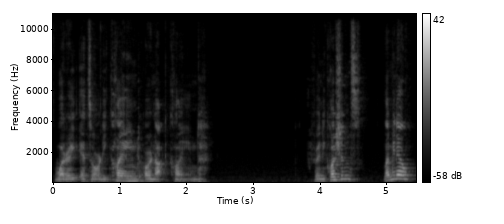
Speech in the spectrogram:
whether it's already claimed or not claimed. If you have any questions, let me know.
